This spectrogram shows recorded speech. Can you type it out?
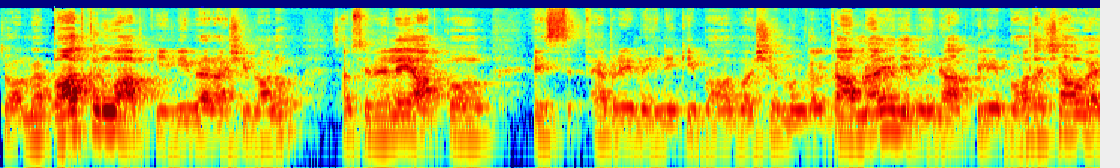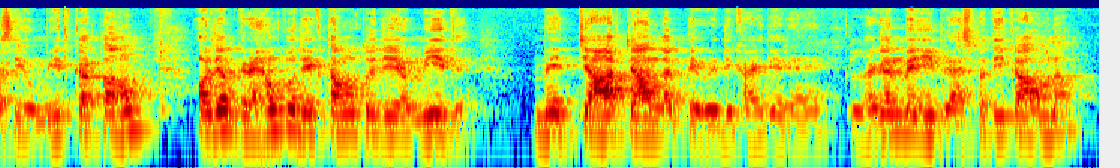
तो अब मैं बात करूँ आपकी लीब्रा राशि वालों। सबसे पहले आपको इस फरवरी महीने की बहुत बहुत शुभ मंगल कामनाएँ। ये महीना आपके लिए बहुत अच्छा हो, ऐसी उम्मीद करता हूँ। और जब ग्रहों को देखता हूँ तो ये उम्मीद में चार चाँद लगते हुए दिखाई दे रहे हैं। लगन में ही बृहस्पति का होना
